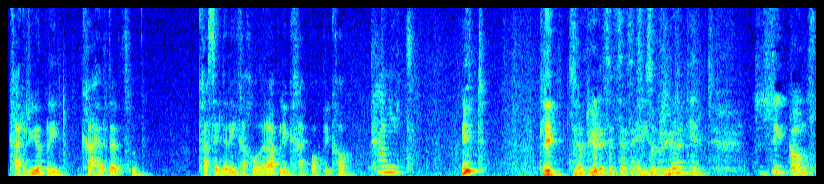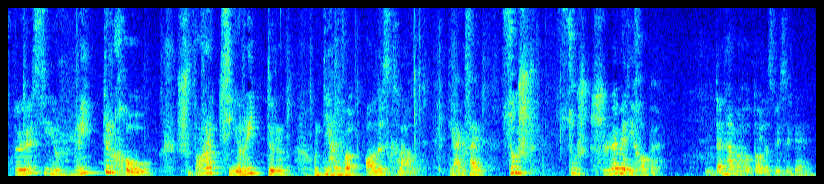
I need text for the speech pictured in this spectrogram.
Kein Rüebli, kein Herdöpfel, kein Sellerie, kein Kohlrabi, kein Paprika. Kann nichts. Nichts. Die Leute sind am Brüllen. Sie sagen, hey, wieso brüllt ihr? Es sind ganz böse Ritter gekommen. Schwarze Ritter. Und die haben einfach alles geklaut. Die haben gesagt, sonst, sonst schlemmen dich runter. Und dann haben wir halt alles müssen geben.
